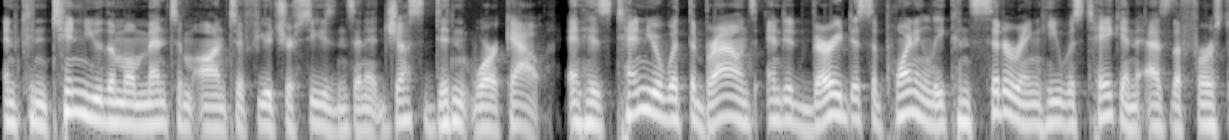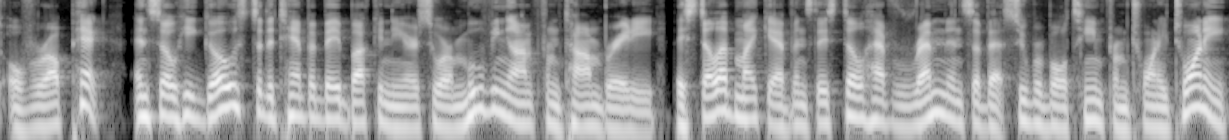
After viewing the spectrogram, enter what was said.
and continue the momentum on to future seasons, and it just didn't work out. And his tenure with the Browns ended very disappointingly, considering he was taken as the first overall pick. And so he goes to the Tampa Bay Buccaneers, who are moving on from Tom Brady. They still have Mike Evans. They still have remnants of that Super Bowl team from 2020.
